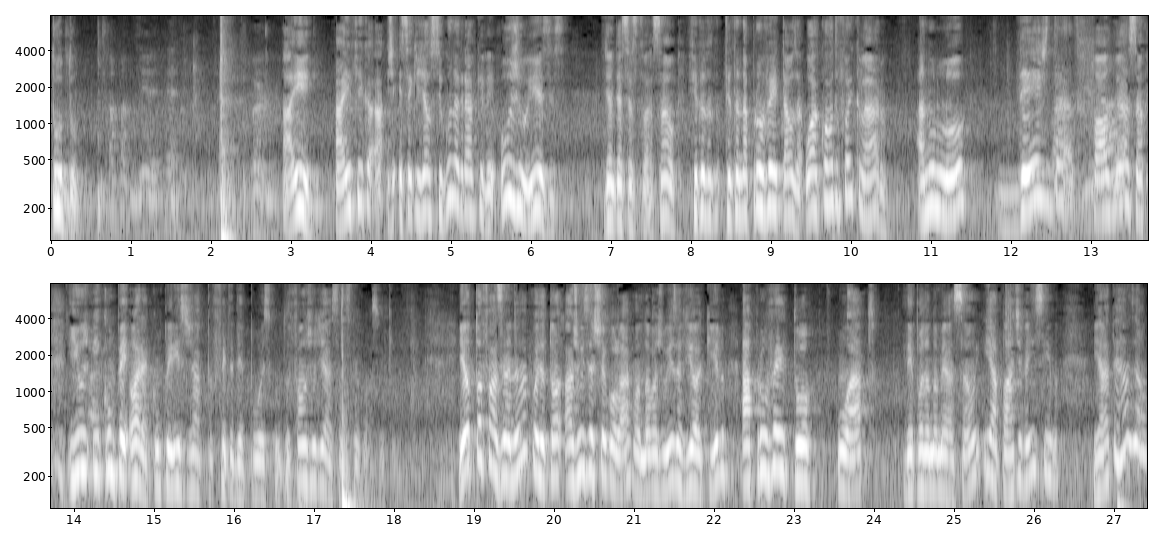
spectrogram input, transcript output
tudo. Aí, aí fica. Esse aqui já é o segundo agravo que vem. Os juízes, diante dessa situação, ficam tentando aproveitar os. O acordo foi claro. Anulou desde a falta de nomeação. E, e com, olha, com perícia já feita depois, com tudo, foi uma judiação esse negócio aqui. Eu estou fazendo a mesma coisa. tô- a juíza chegou lá, uma nova juíza, viu aquilo, aproveitou um ato depois da nomeação e a parte veio em cima. E ela tem razão.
